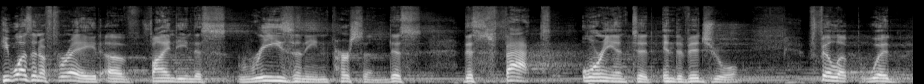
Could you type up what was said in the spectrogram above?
he wasn't afraid of finding this reasoning person, this, this fact oriented individual. Philip would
